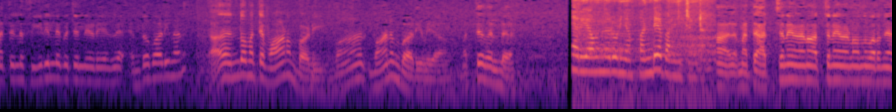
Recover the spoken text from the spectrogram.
മറ്റേ സീരിയലിലെ കൊച്ചല്ലേ എന്തോ അതെന്തോ മറ്റേ വാണം പാടി. വാനം പാടിയളിയാ മറ്റേതല്ല. അറിയാവുന്നവരോട് ഞാൻ പണ്ടേ പറഞ്ഞിട്ടുണ്ട്. മറ്റേ അച്ഛനെ വേണോ അച്ഛനെ വേണോ എന്ന് പറഞ്ഞ്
